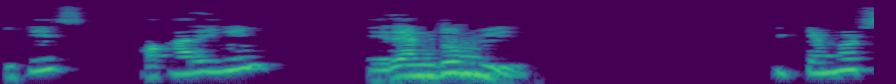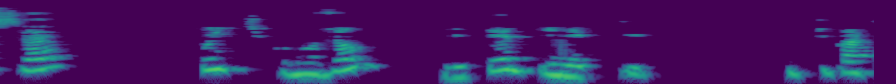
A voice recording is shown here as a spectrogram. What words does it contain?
It is occurring in randomly. We cannot say which chromosome became inactive. 50%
